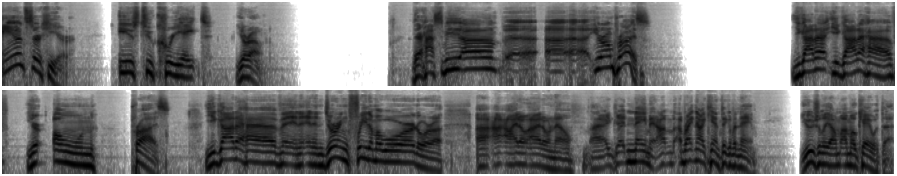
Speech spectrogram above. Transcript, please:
answer here is to create your own. There has to be uh, uh, uh, your own prize. You gotta you gotta have your own prize. You gotta have an, an enduring freedom award or a uh, I, I, don't I don't know. I, name it. I'm, right now I can't think of a name. Usually I'm I'm okay with that.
